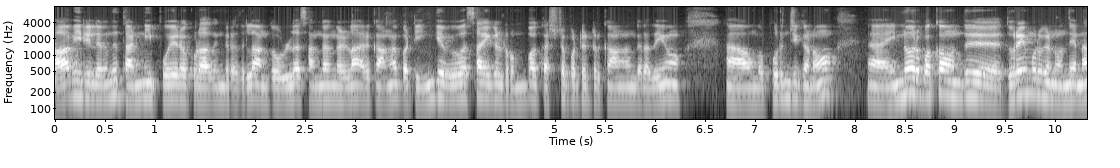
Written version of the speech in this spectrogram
காவிரியில இருந்து தண்ணி போயிடக்கூடாதுங்கிறதுல அங்க உள்ள சங்கங்கள்லாம் இருக்காங்க. பட் இங்க விவசாயிகள் ரொம்ப கஷ்டப்பட்டுட்டு இருக்காங்க. இருக்காங்கங்கிறதையும் அவங்க புரிஞ்சுக்கணும். இன்னொரு பக்கம் வந்து துரைமுருகன் வந்து என்ன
